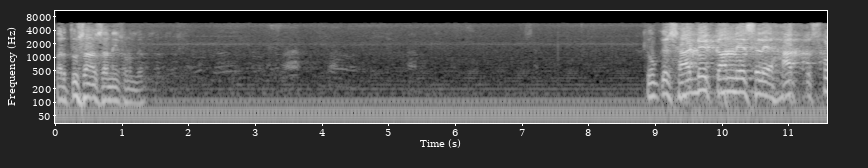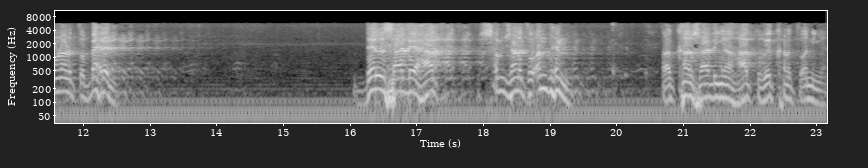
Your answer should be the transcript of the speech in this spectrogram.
پر تسا ایسا نہیں سن دے کیونکہ سڈے کن اس لیے حق سنن تو بہرے دل سڈے حق سمجھ تو اندھن اکھان سڈیا حق ویکھن تو انیاں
